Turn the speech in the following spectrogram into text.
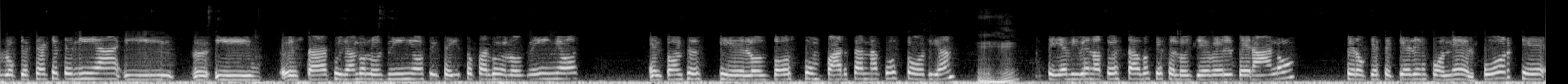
lo que sea que tenía y, y está cuidando a los niños y se hizo cargo de los niños, entonces que los dos compartan la custodia. Si ella vive en otro estado que se los lleve el verano, pero que se queden con él, porque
